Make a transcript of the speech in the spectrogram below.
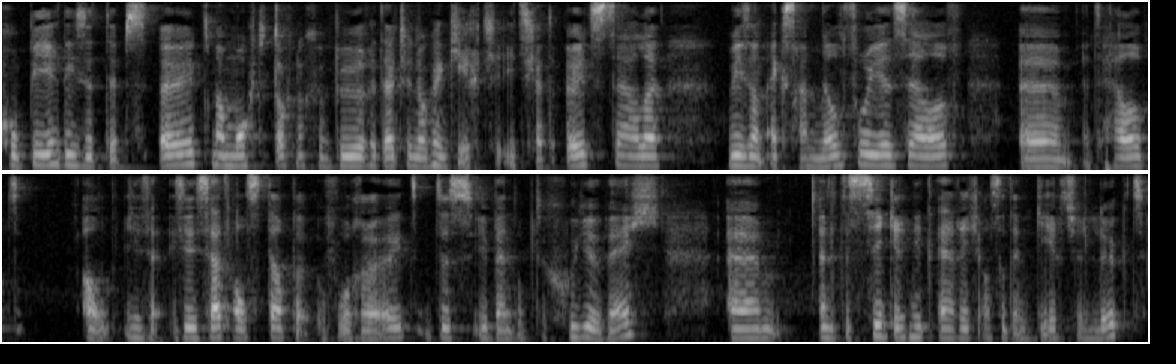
probeer deze tips uit. Maar mocht het toch nog gebeuren dat je nog een keertje iets gaat uitstellen, wees dan extra mild voor jezelf. Ehm, het helpt al, je, zet al stappen vooruit, dus je bent op de goede weg. en het is zeker niet erg als het een keertje lukt.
